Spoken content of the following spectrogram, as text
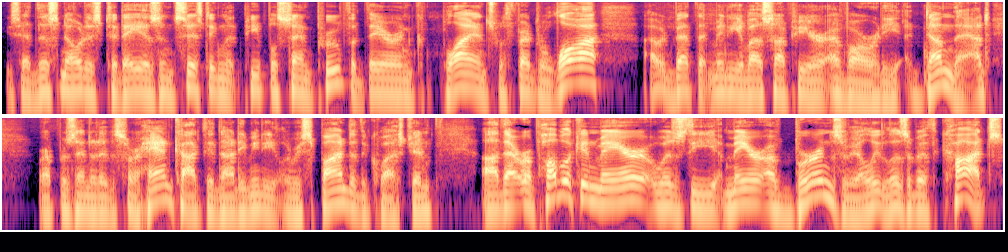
He said this notice today is insisting that people send proof that they are in compliance with federal law. I would bet that many of us up here have already done that. Representatives for Hancock did not immediately respond to the question. Uh, that Republican mayor was the mayor of Burnsville, Elizabeth Kautz.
